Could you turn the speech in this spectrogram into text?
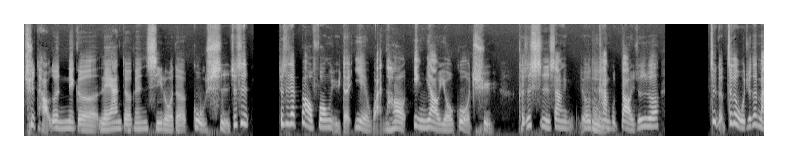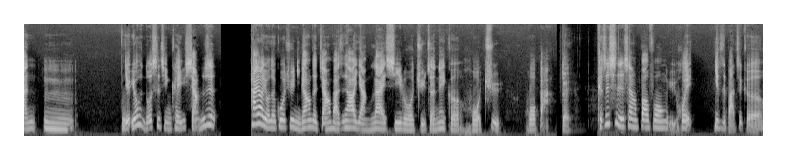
去讨论那个雷安德跟西罗的故事，就是就是在暴风雨的夜晚，然后硬要游过去，可是事实上又看不到，嗯、也就是说。这个这个我觉得蛮嗯，有有很多事情可以想，就是他要游得过去。你刚刚的讲法是他要仰赖西罗举着那个火炬火把，对。可是事实上，暴风雨会一直把这个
